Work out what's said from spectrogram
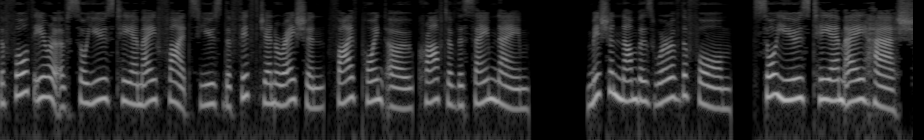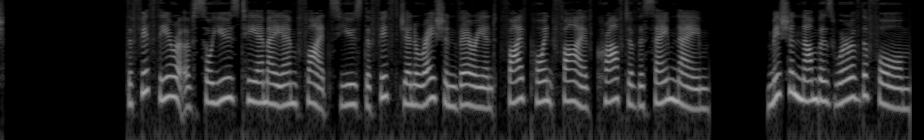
The fourth era of Soyuz TMA flights used the fifth generation 5.0 craft of the same name. Mission numbers were of the form Soyuz TMA hash. The fifth era of Soyuz TMAM flights used the fifth generation variant 5.5 craft of the same name. Mission numbers were of the form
